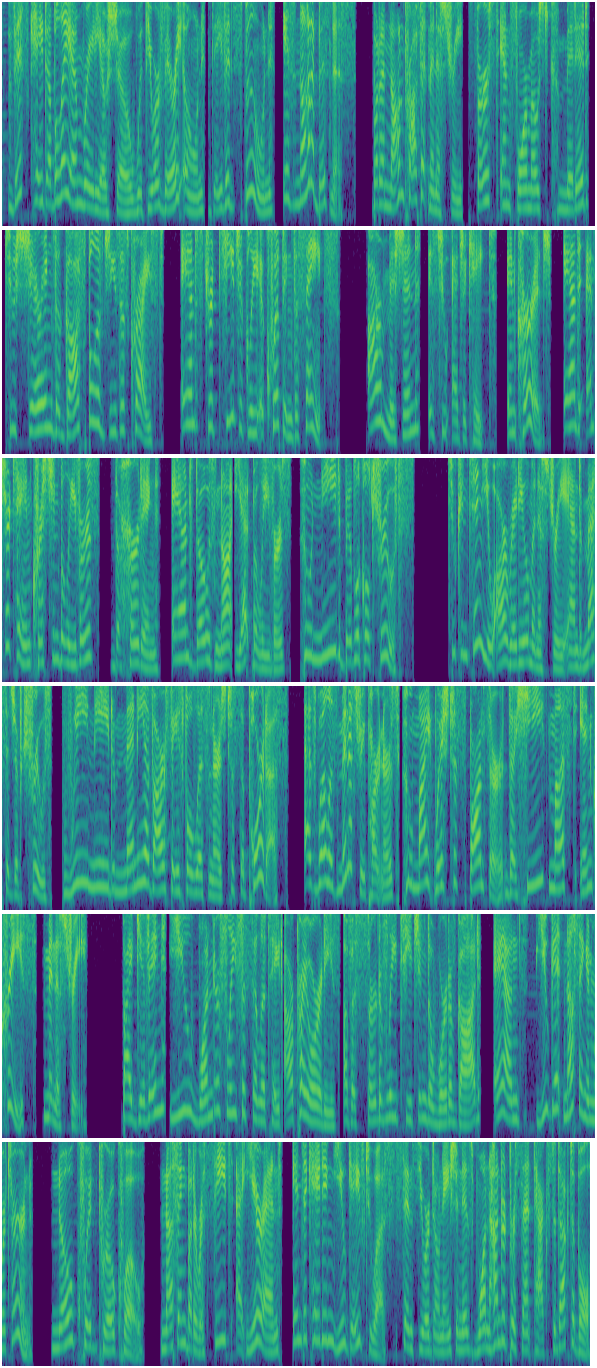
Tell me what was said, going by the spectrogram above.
This KAAM radio show with your very own David Spoon is not a business, but a nonprofit ministry first and foremost committed to sharing the gospel of Jesus Christ and strategically equipping the saints. Our mission is to educate, encourage, and entertain Christian believers, the hurting, and those not yet believers who need biblical truths. To continue our radio ministry and message of truth, we need many of our faithful listeners to support us, as well as ministry partners who might wish to sponsor the He Must Increase ministry. By giving, you wonderfully facilitate our priorities of assertively teaching the Word of God, and you get nothing in return. No quid pro quo. Nothing but a receipt at year end indicating you gave to us since your donation is 100% tax deductible.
